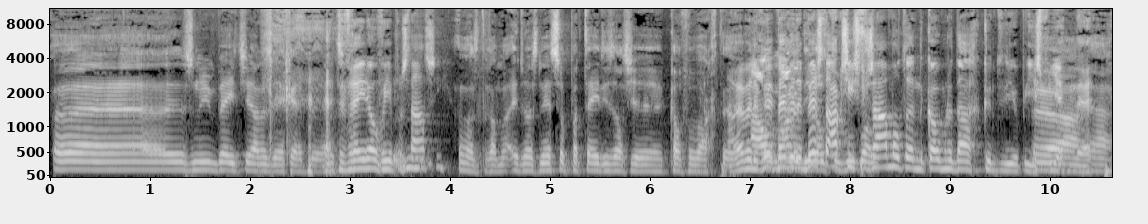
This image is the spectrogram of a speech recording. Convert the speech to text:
eh, dat is nu een beetje aan het weg hebben. Ben je tevreden over je prestatie? Dat was drama. Het was net zo pathetisch als je kan verwachten. Nou, we hebben de, we hebben de beste acties verzameld en de komende dagen kunt u die op ESPN Ja, eh, ja.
